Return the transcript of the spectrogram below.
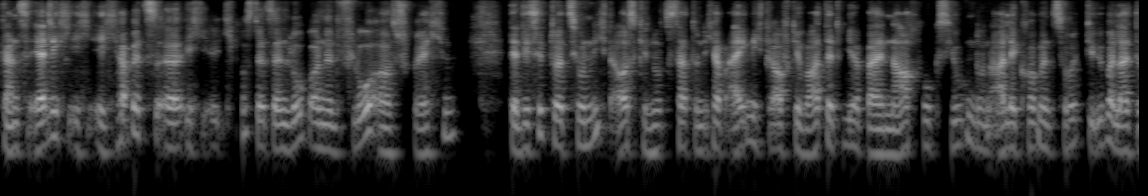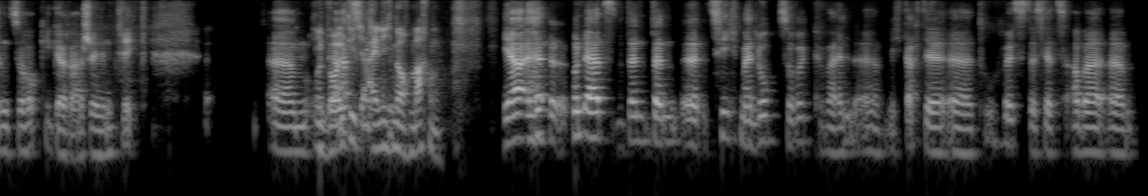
ganz ehrlich, ich, ich habe jetzt, äh, ich, ich musste jetzt ein Lob an den Flo aussprechen, der die Situation nicht ausgenutzt hat. Und ich habe eigentlich darauf gewartet, wie er bei Nachwuchs, Jugend und alle kommen zurück die Überleitung zur Hockeygarage hinkriegt. Ähm, die wollte ich eigentlich noch machen. Ja, äh, und er hat dann, dann äh, ziehe ich mein Lob zurück, weil äh, ich dachte, äh, du willst das jetzt, aber ähm,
